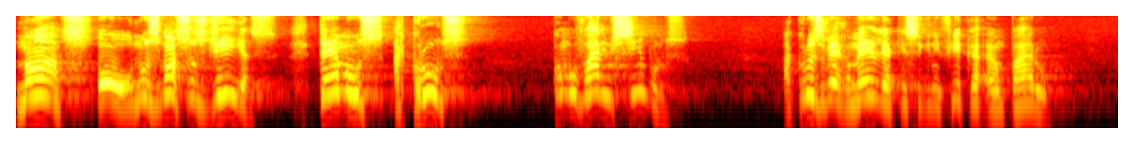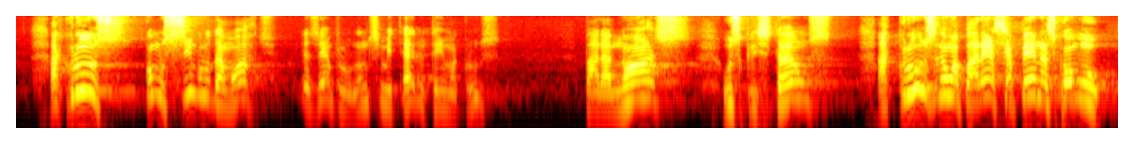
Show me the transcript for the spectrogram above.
Nós, ou nos nossos dias, temos a cruz como vários símbolos. A cruz vermelha, que significa amparo. A cruz como símbolo da morte. Exemplo, no cemitério tem uma cruz. Para nós, os cristãos, a cruz não aparece apenas como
